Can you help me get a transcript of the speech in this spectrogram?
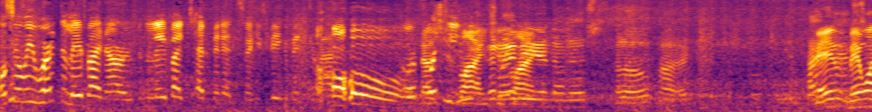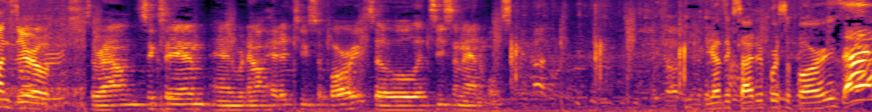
Also, we weren't delayed by an hour. We've been delayed by 10 minutes, so he's being a bit dramatic. Oh, Or no, she's 14. lying. She's lying. Hello, hi. May, May won zero. It's around 6 a.m. and we're now headed to Safari, so let's see some animals. You guys excited for Safari? Guys,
